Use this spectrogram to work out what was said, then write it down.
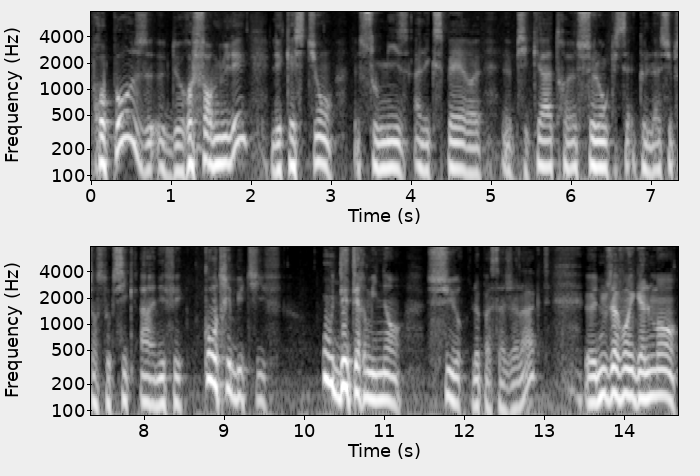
propose de reformuler les questions soumises à l'expert psychiatre selon que, la substance toxique a un effet contributif ou déterminant sur le passage à l'acte. nous avons également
